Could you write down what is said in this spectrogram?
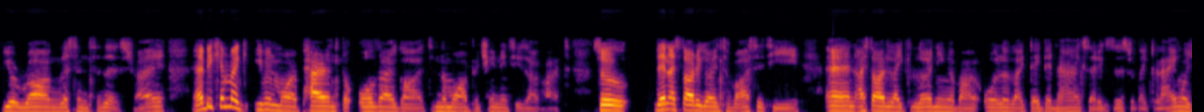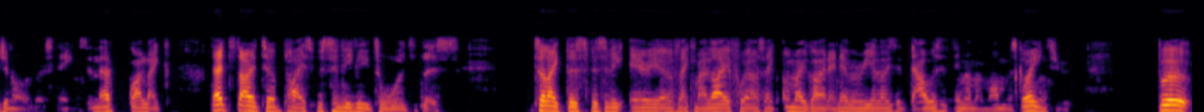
you're wrong listen to this right? And that became like even more apparent the older i got and the more opportunities i got. So then I started going to varsity and I started like learning about all of like the dynamics that exist with like language and all of those things. And that got like that started to apply specifically towards this to like this specific area of like my life where I was like, oh my god, I never realized that that was the thing that my mom was going through. But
